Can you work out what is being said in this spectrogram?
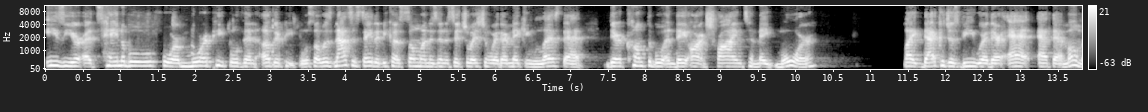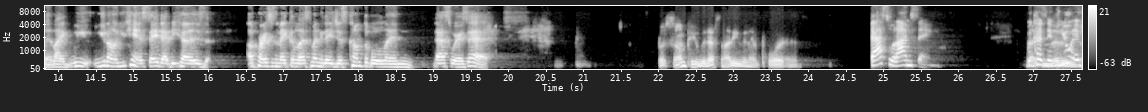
easier attainable for more people than other people so it's not to say that because someone is in a situation where they're making less that they're comfortable and they aren't trying to make more like that could just be where they're at at that moment like we you know you can't say that because a person's making less money they just comfortable and that's where it's at But some people, that's not even important. That's what I'm saying. That's Because if you if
